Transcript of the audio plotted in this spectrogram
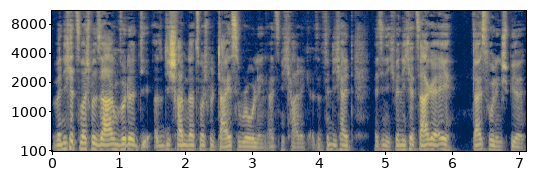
wenn ich jetzt zum Beispiel sagen würde, die, also die schreiben da zum Beispiel Dice Rolling als Mechanik. Also finde ich halt, weiß ich nicht, wenn ich jetzt sage, ey, Dice Rolling Spiel.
